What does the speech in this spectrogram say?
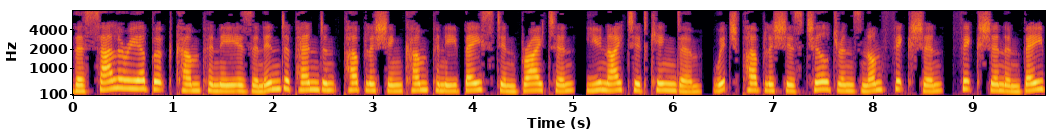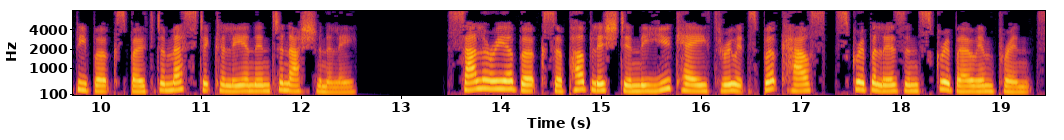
The Salariya Book Company is an independent publishing company based in Brighton, United Kingdom, which publishes children's non-fiction, fiction and baby books both domestically and internationally. Salariya books are published in the UK through its Bookhouse, Scribblers and Scribo imprints.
